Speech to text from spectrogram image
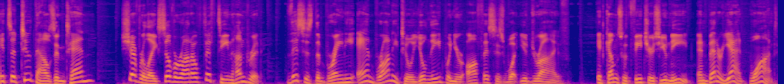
It's a 2010 Chevrolet Silverado 1500. This is the brainy and brawny tool you'll need when your office is what you drive. It comes with features you need, and better yet, want.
